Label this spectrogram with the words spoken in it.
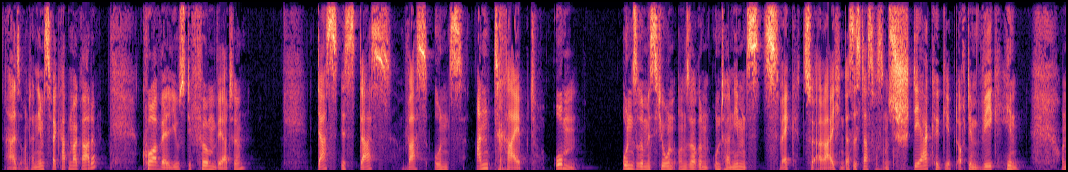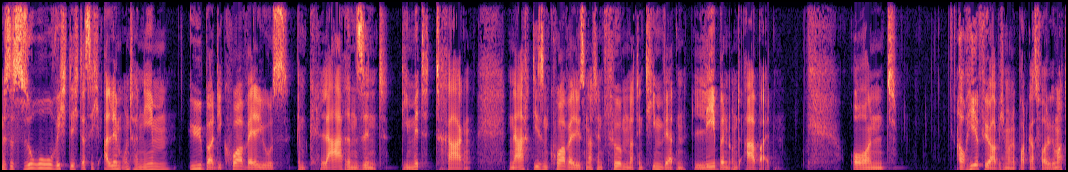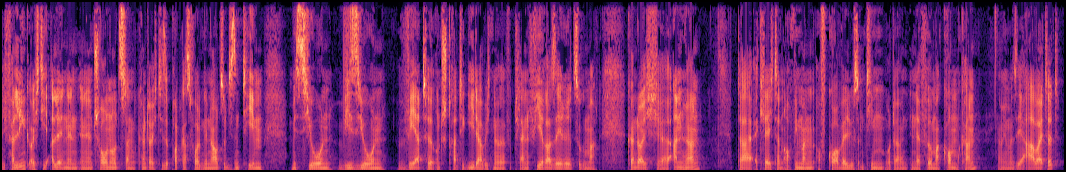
Also Unternehmenszweck hatten wir gerade. Core Values, die Firmenwerte. Das ist das, was uns antreibt um unsere Mission, unseren Unternehmenszweck zu erreichen. Das ist das, was uns Stärke gibt auf dem Weg hin. Und es ist so wichtig, dass sich alle im Unternehmen über die Core Values im Klaren sind, die mittragen, nach diesen Core Values, nach den Firmen, nach den Teamwerten leben und arbeiten. Und auch hierfür habe ich mal eine Podcast-Folge gemacht. Ich verlinke euch die alle in den, in den Show Notes, dann könnt ihr euch diese Podcast-Folgen genau zu diesen Themen Mission, Vision, Werte und Strategie, da habe ich eine kleine Vierer-Serie zu gemacht, könnt ihr euch äh, anhören. Da erkläre ich dann auch, wie man auf Core Values im Team oder in der Firma kommen kann, wie man sie erarbeitet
